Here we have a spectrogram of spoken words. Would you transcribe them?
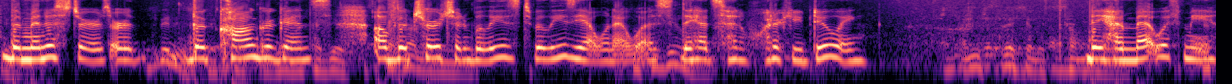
the ministers or the congregants of the church in Belize, when I was, they had said, What are you doing? They had met with me.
